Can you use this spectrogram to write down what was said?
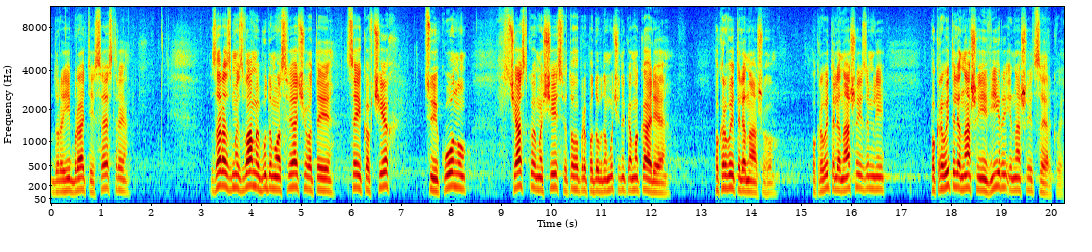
дорогі браті і сестри, зараз ми з вами будемо освячувати цей ковчег, цю ікону з часткою мощей святого преподобномученика Макарія, покровителя нашого покровителя нашої землі, покровителя нашої віри і нашої церкви.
